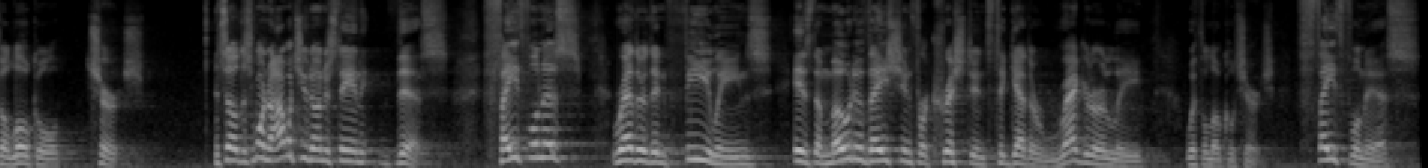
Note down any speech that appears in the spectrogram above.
the local church. And so this morning, I want you to understand this faithfulness rather than feelings is the motivation for Christians to gather regularly with the local church. Faithfulness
